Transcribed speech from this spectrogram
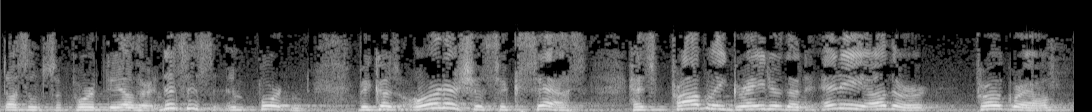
doesn't support the other. This is important because Ornish's success has probably greater than any other program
